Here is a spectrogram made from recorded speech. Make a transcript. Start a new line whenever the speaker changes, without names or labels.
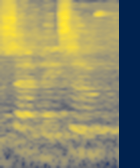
number 72.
